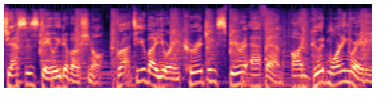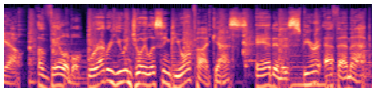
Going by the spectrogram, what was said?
Jess's Daily Devotional, brought to you by your encouraging Spirit FM on Good Morning Radio. Available wherever you enjoy listening to your podcasts and in the Spirit FM app.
